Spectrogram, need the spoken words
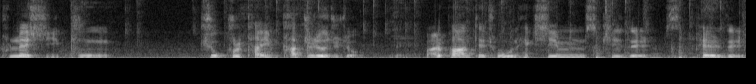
플래시, 궁, Q 쿨타임 다 줄여주죠. 네, 말파한테 좋은 핵심 스킬들, 스펠들,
